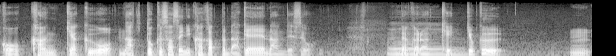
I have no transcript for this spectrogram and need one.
こう観客を納得させにかかっただけなんですよ。だから結局、うん、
